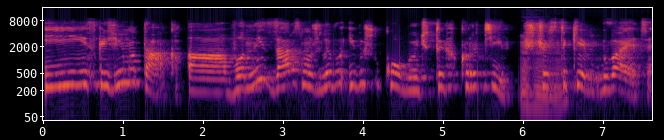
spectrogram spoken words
І скажімо так, а вони зараз можливо і вишуковують тих кротів. Мгм. Щось таке відбувається.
